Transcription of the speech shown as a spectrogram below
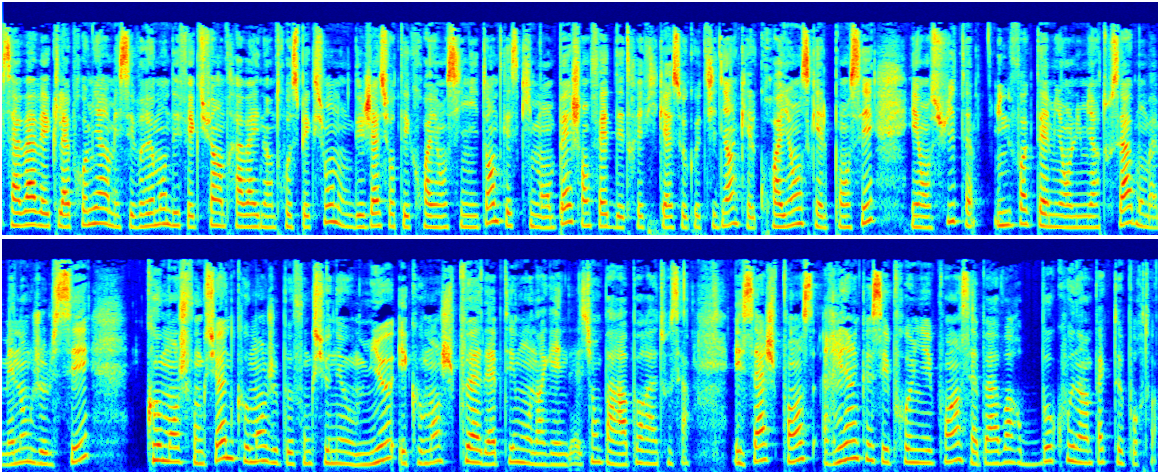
ça va avec la première mais c'est vraiment d'effectuer un travail d'introspection. Donc déjà sur tes croyances imitantes qu'est-ce qui m'empêche en fait d'être efficace au quotidien? Quelles croyances? Quelles pensées? Et ensuite une fois que tu as mis en lumière tout ça bon bah maintenant que je le sais comment je fonctionne, comment je peux fonctionner au mieux et comment je peux adapter mon organisation par rapport à tout ça. Et ça, je pense, rien que ces premiers points, ça peut avoir beaucoup d'impact pour toi.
